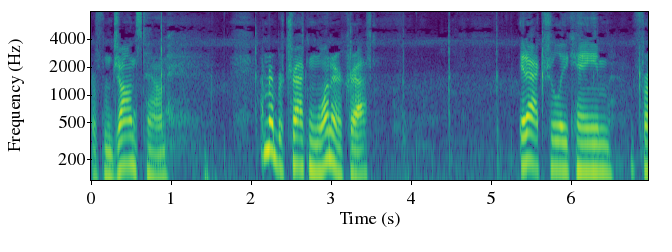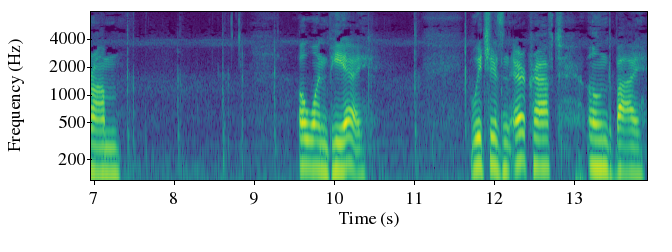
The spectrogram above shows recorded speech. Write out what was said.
Or from Johnstown. I remember tracking one aircraft. It actually came from O1PA, which is an aircraft owned by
